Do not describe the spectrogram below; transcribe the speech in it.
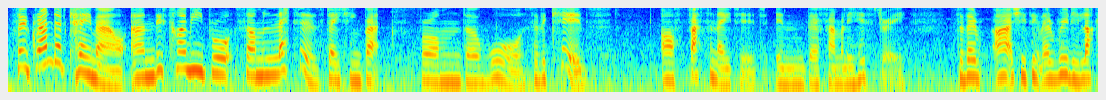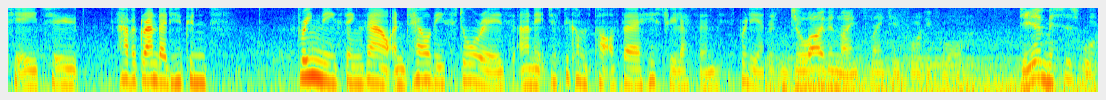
So Grandad came out, and this time he brought some letters dating back from the war. So the kids are fascinated in their family history. So they, I actually think they're really lucky to have a granddad who can bring these things out and tell these stories, and it just becomes part of their history lesson. It's brilliant. Written July the 9th, 1944. Dear Mrs. Wood,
